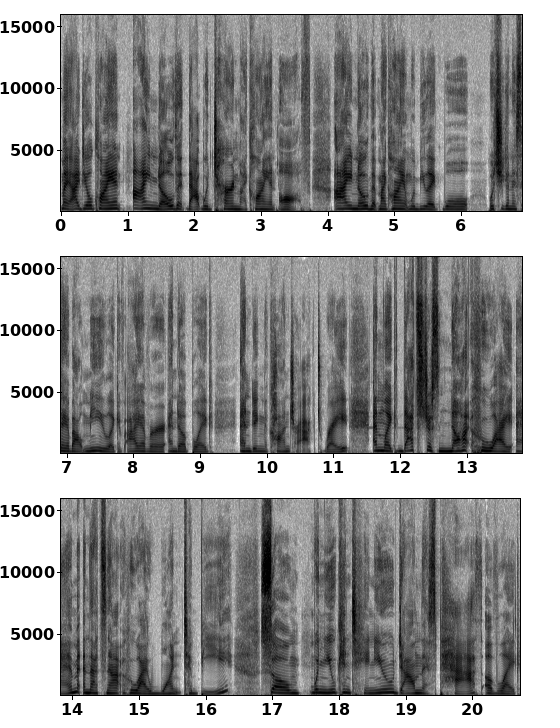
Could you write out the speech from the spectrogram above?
my ideal client, I know that that would turn my client off. I know that my client would be like, "Well, what's she going to say about me like if I ever end up like ending the contract, right? And like that's just not who I am and that's not who I want to be. So when you continue down this path of like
